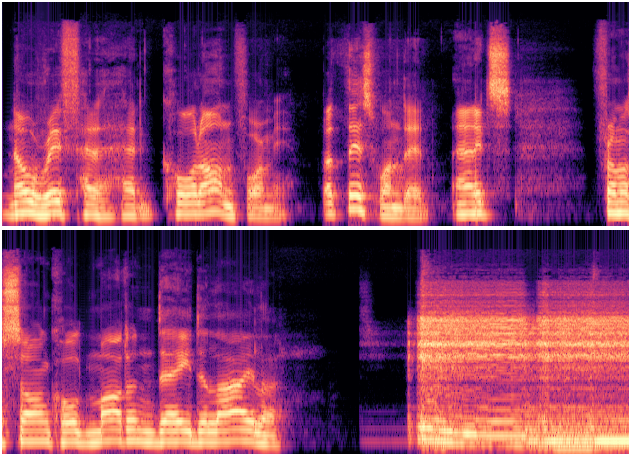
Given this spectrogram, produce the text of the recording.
No riff had, had caught on for me, but this one did. And it's from a song called Modern Day Delilah.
